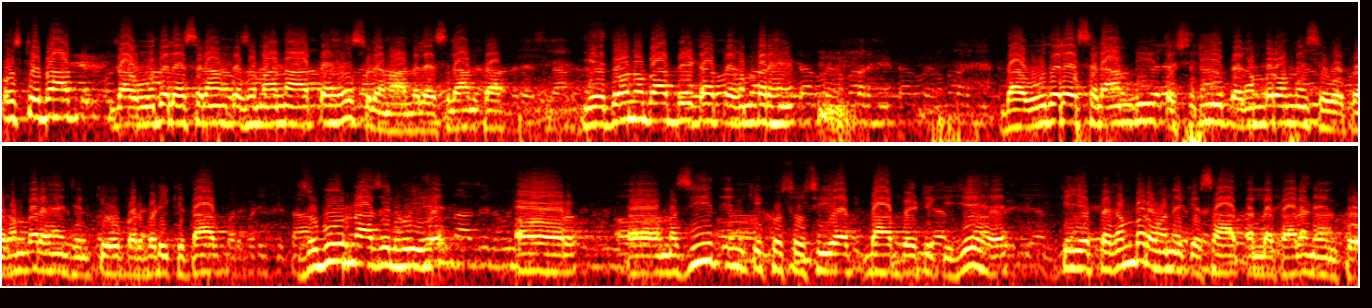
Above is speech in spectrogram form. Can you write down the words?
اس کے بعد داود علیہ السلام کا زمانہ آتا ہے، سلیمان علیہ السلام کا۔ یہ دونوں باپ بیٹا پیغمبر ہیں۔ داود علیہ السلام بھی تشریح پیغمبروں میں سے وہ پیغمبر ہیں جن کے اوپر بڑی کتاب زبور نازل ہوئی ہے اور مزید ان کی خصوصیت باپ بیٹی کی یہ ہے کہ یہ پیغمبر ہونے کے ساتھ اللہ تعالیٰ نے ان کو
